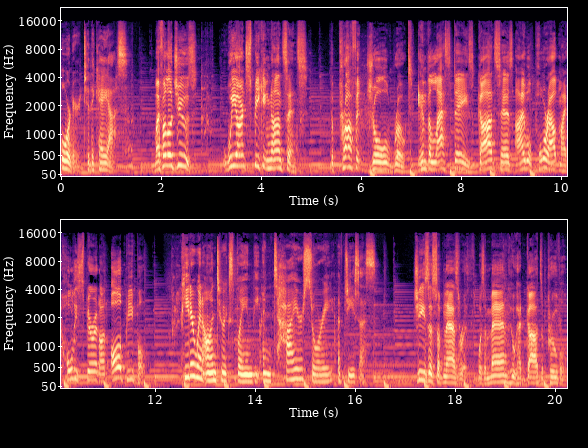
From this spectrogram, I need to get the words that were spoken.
order to the chaos. My fellow Jews, we aren't speaking nonsense. The prophet Joel wrote, In the last days, God says, I will pour out my Holy Spirit on all people. Peter went on to explain the entire story of Jesus. Jesus of Nazareth was a man who had God's approval.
